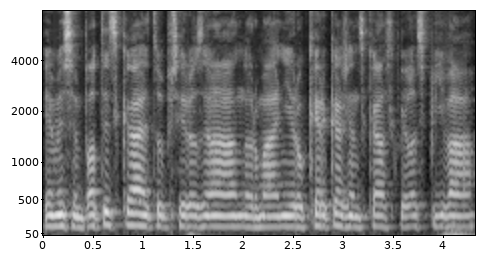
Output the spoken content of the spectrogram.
Je mi sympatická, je to přirozená normální rockerka, ženská, skvěle zpívá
